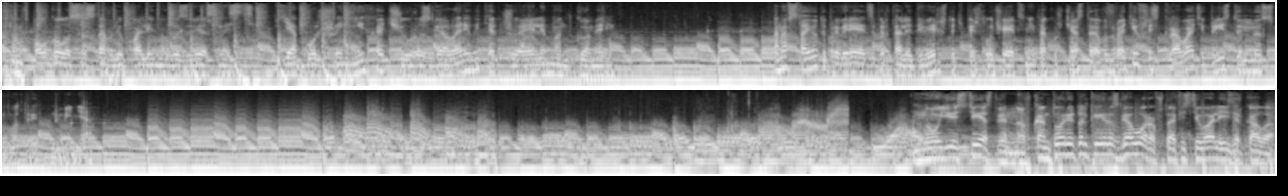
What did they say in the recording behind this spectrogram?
Потом в полголоса ставлю Полину в известность. Я больше не хочу разговаривать о Джоэле Монтгомери. Она встает и проверяет, заперта ли дверь, что теперь случается не так уж часто, а возвратившись к кровати, пристально смотрит на меня. Ну, естественно. В конторе только и разговоров, что о фестивале и зеркалах.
